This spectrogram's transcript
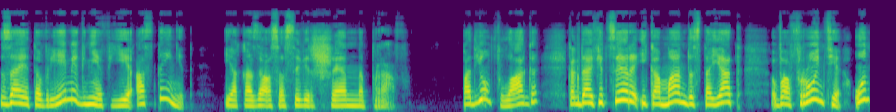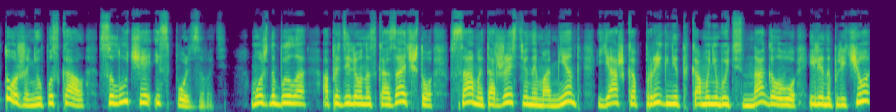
за это время гнев Е остынет, и оказался совершенно прав. Подъем флага, когда офицеры и команда стоят во фронте, он тоже не упускал случая использовать можно было определенно сказать, что в самый торжественный момент Яшка прыгнет кому-нибудь на голову или на плечо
